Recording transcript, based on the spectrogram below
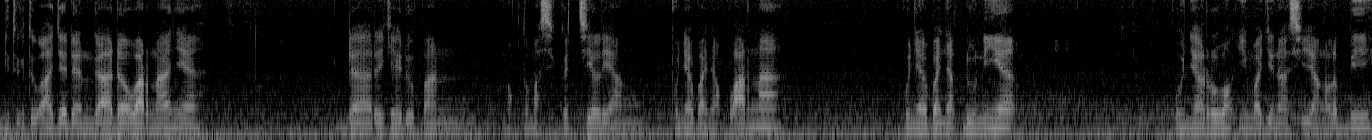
gitu-gitu aja dan gak ada warnanya dari kehidupan waktu masih kecil yang punya banyak warna punya banyak dunia punya ruang imajinasi yang lebih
